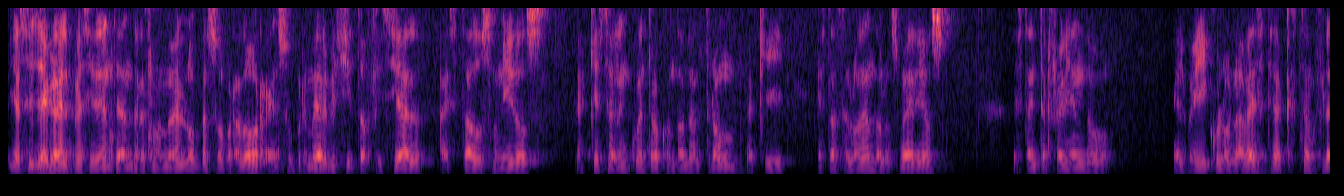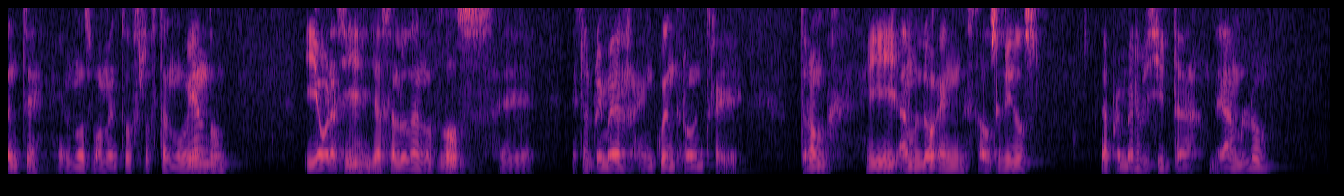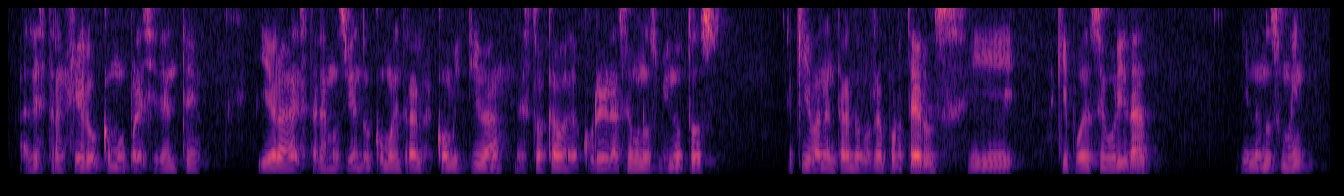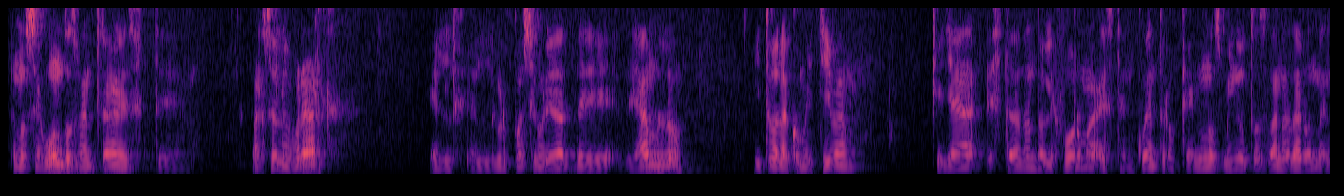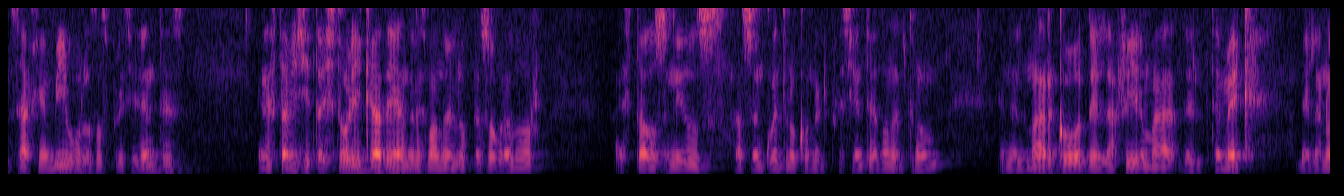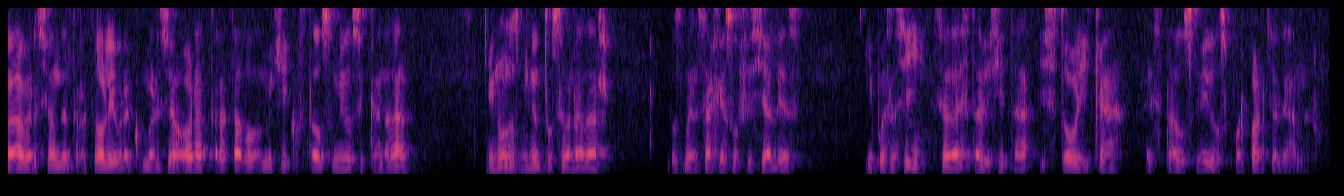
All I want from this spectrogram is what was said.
Y así llega el presidente Andrés Manuel López Obrador en su primer visita oficial a Estados Unidos. Aquí es el encuentro con Donald Trump, aquí está saludando a los medios, está interfiriendo el vehículo La Bestia que está enfrente, en unos momentos lo están moviendo. Y ahora sí, ya saludan los dos. Eh, es el primer encuentro entre Trump y AMLO en Estados Unidos, la primera visita de AMLO al extranjero como presidente y ahora estaremos viendo cómo entra la comitiva. Esto acaba de ocurrir hace unos minutos. Aquí van entrando los reporteros y equipo de seguridad. Y en unos, unos segundos va a entrar este Marcelo Ebrard, el, grupo de seguridad de, de AMLO y toda la comitiva que ya está dándole forma a este encuentro, que en unos minutos van a dar un mensaje en vivo los dos presidentes en esta visita histórica de Andrés Manuel López Obrador a Estados Unidos a su encuentro con el presidente Donald Trump en el marco de la firma del TEMEC, de la nueva versión del Tratado de Libre Comercio, ahora Tratado México, Estados Unidos y Canadá. En unos minutos se van a dar los mensajes oficiales y pues así se da esta visita histórica a Estados Unidos por parte de AMLO.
